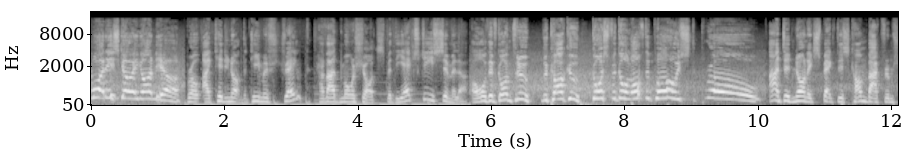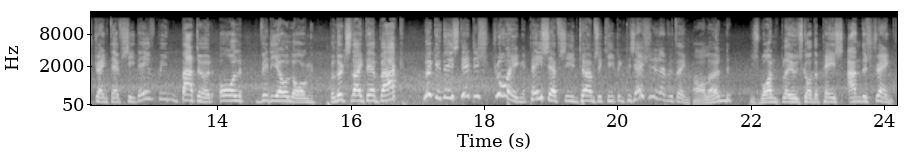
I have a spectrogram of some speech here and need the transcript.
What is going on here? Bro, I kid you not. The team of strength have had more shots, but the XG is similar. Oh, they've gone through. Lukaku goes for goal off the post. Bro, I did not expect this comeback from Strength FC. They've been battered all video long, but looks like they're back. Look at this. They're destroying Pace FC in terms of keeping possession and everything. Haaland. He's one player who's got the pace and the strength.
